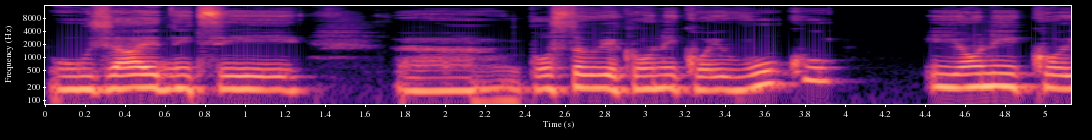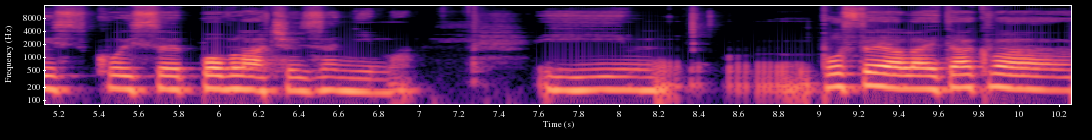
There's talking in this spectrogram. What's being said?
u zajednici e, postoje uvijek oni koji vuku i oni koji, koji se povlače za njima. I postojala je takva,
